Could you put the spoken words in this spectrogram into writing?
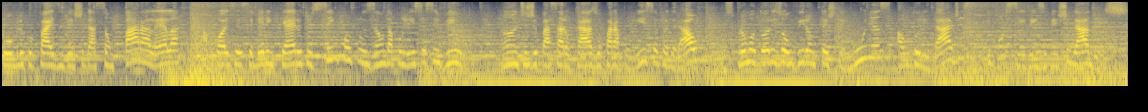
Público faz investigação paralela após receber inquérito sem conclusão da Polícia Civil. Antes de passar o caso para a Polícia Federal, os promotores ouviram testemunhas, autoridades e possíveis investigados.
